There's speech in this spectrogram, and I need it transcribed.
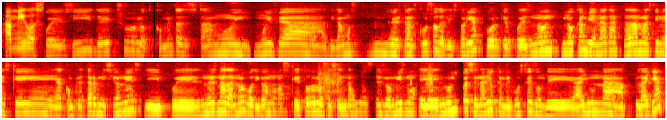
amigos. Pues sí, de hecho lo que comentas está muy muy fea, digamos, el transcurso de la historia, porque pues no no cambia nada, nada más tienes que eh, a completar misiones y pues no es nada nuevo, digamos que todos los escenarios es lo mismo. El único escenario que me gusta es donde hay una playa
